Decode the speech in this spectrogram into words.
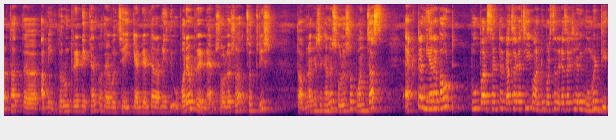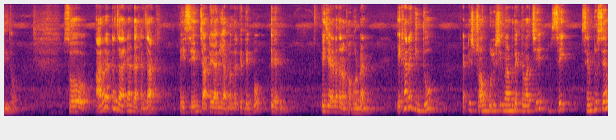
অর্থাৎ আপনি ধরুন ট্রেড নিতেন কথায় বলছে এই ক্যান্ডেলটার আপনি যদি উপরেও ট্রেড নেন, ষোলোশো ছত্রিশ তো আপনাকে সেখানে ষোলোশো পঞ্চাশ, একটা নিয়ার অ্যাবাউট টু পার্সেন্টের কাছাকাছি ওয়ান টু পার্সেন্টের কাছাকাছি আমি মুভমেন্ট দিয়ে দিত সো আরও একটা জায়গায় দেখা যাক। এই সেম চার্টে আমি আপনাদেরকে দেখব। এই দেখুন, এই জায়গাটাতে লক্ষ্য করবেন। এখানে কিন্তু একটি স্ট্রং বুলিশ সিগনাল আমরা দেখতে পাচ্ছি। সেই সেম টু সেম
